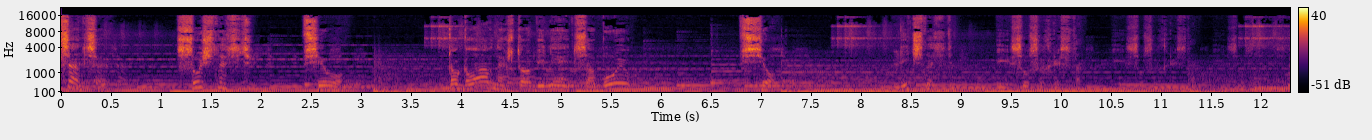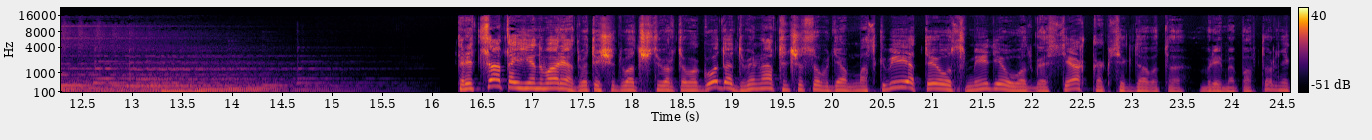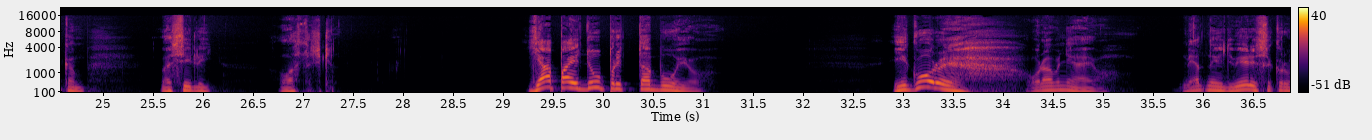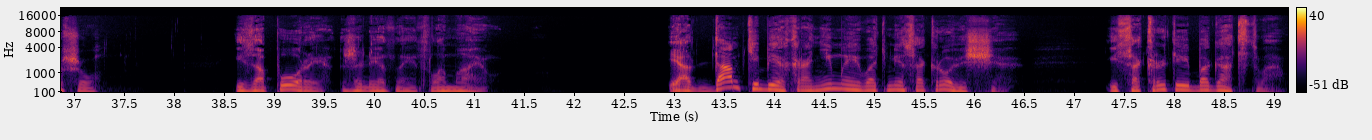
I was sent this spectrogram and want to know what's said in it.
квинтэссенция, сущность всего. То главное, что объединяет собою все. Личность Иисуса Христа. Иисуса Христа. Иисуса Христа. 30 января 2024 года, 12 часов дня в Москве, Теос Медиа, у вас в гостях, как всегда в это время по вторникам, Василий Ласточкин. Я пойду пред тобою, и горы уравняю, медные двери сокрушу, и запоры железные сломаю. И отдам тебе хранимые во тьме сокровища и сокрытые богатства,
